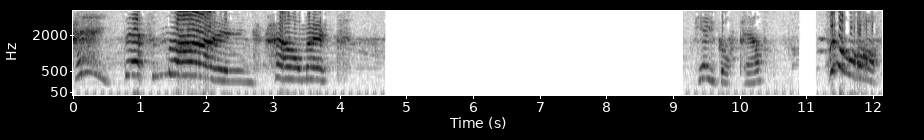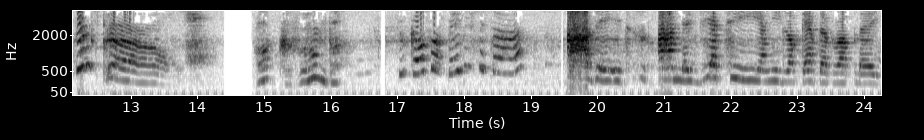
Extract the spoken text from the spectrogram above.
Hey, that's mine! Helmet! Here you go, pal. Oh, thanks, pal! Oh, crumb! You go for a babysitter? I did. I'm the Yeti. I need to look after properly.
